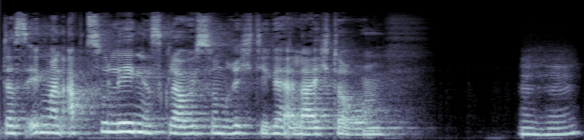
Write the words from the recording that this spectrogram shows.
das irgendwann abzulegen, ist, glaube ich, so eine richtige Erleichterung. Mhm.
